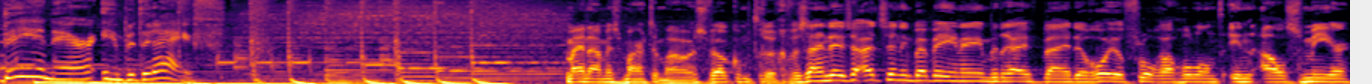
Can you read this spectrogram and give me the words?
BNR in Bedrijf. Mijn naam is Maarten Bouwers, welkom terug. We zijn deze uitzending bij BNR in bedrijf bij de Royal Flora Holland in Alsmeer.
